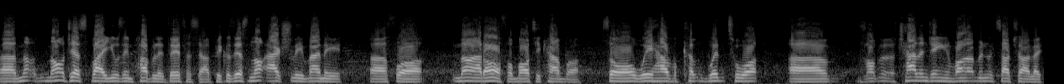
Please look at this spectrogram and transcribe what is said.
uh, not, not just by using public data set, because there's not actually many uh, for, not at all for multi-camera. So we have went to a um, a challenging environment such as like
